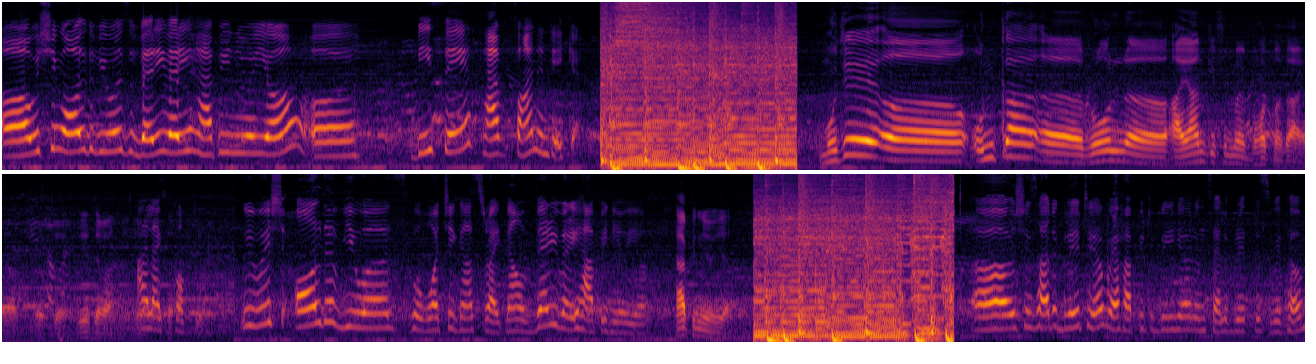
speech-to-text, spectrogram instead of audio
are wishing all the viewers very very happy new year be safe have fun and take care मुझे आ, उनका आ, रोल आयान की फ़िल्म में बहुत मज़ा आया Yeh Jawaani I like We wish all the viewers who are watching us right now very, very happy new year. Happy new year. Uh, she's had a great year. We're happy to be here and celebrate this with her.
